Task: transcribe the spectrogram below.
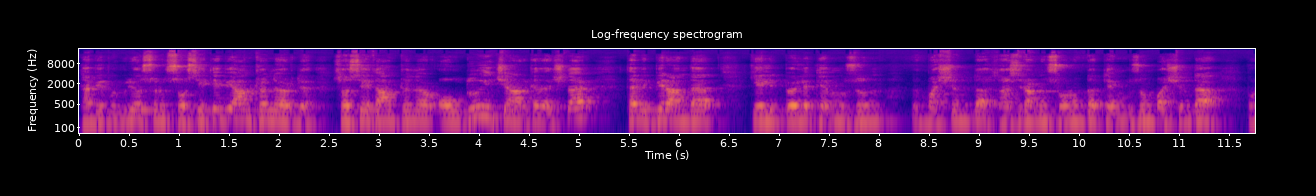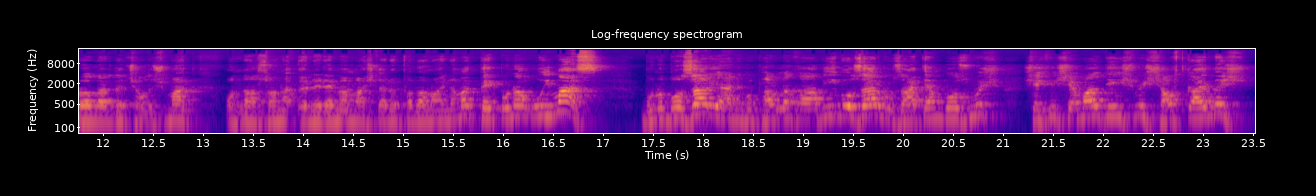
tabii bu biliyorsunuz sosyete bir antrenördü. Sosyete antrenör olduğu için arkadaşlar tabii bir anda gelip böyle Temmuz'un başında, Haziran'ın sonunda, Temmuz'un başında buralarda çalışmak, ondan sonra öneleme maçları falan oynamak pek buna uymaz. Bunu bozar yani bu parlak abiyi bozar bu. Zaten bozmuş. Şekil şemal değişmiş. Şaft kaymış.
